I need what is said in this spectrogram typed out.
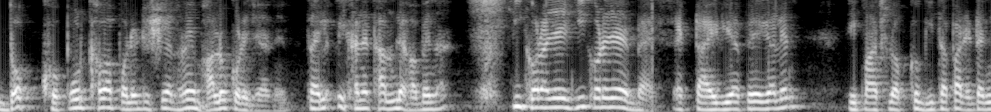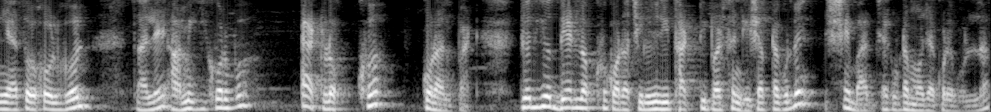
দক্ষ পোর খাওয়া পলিটিশিয়ান হয়ে ভালো করে জানেন। তাহলে এখানে থামলে হবে না। কি করা যায়, কি করা যায়? ব্যাস, একটা আইডিয়া পেয়ে গেলেন। এই পাঁচ লক্ষ গীতা পাঠ, এটা নিয়ে এত হোলগোল। তাহলে আমি কি করব? এক লক্ষ কোরআন পাঠ। যদিও দেড় লক্ষ করা ছিল, যদি থার্টি পার্সেন্ট হিসাবটা করতেন, সে বাদ যাক, ওটা মজা করে বললাম।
